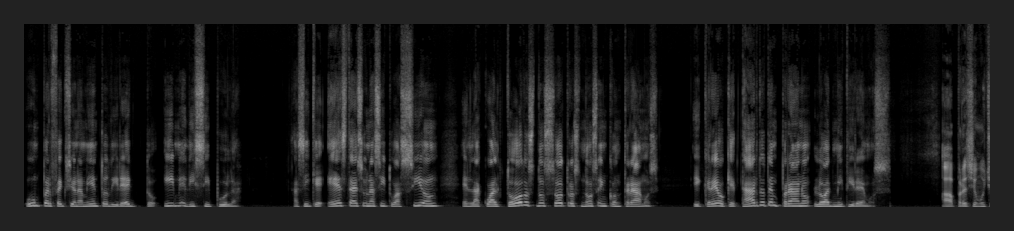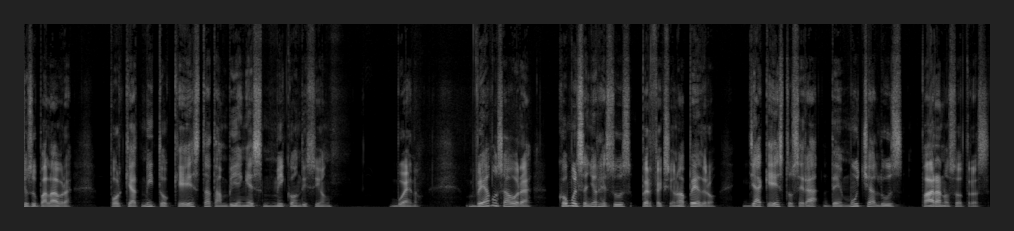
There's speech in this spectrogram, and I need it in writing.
un perfeccionamiento directo y me disipula. Así que esta es una situación en la cual todos nosotros nos encontramos y creo que tarde o temprano lo admitiremos. Aprecio mucho su palabra porque admito que esta también es mi condición. Bueno, veamos ahora cómo el Señor Jesús perfeccionó a Pedro, ya que esto será de mucha luz para nosotros.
